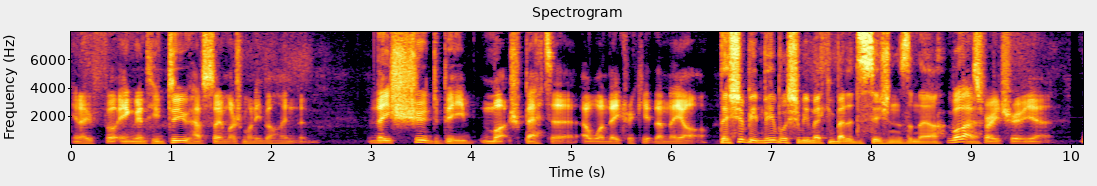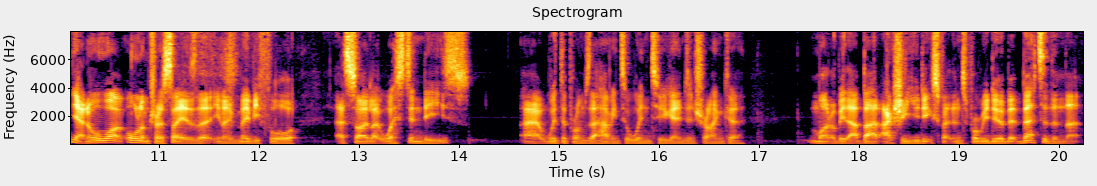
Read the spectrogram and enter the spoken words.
you know for England, who do have so much money behind them, they should be much better at one day cricket than they are. they should be people should be making better decisions than they are. Well, that's very true. Yeah, yeah. And all, all I'm trying to say is that you know maybe for a side like West Indies, uh, with the problems they're having to win two games in Sri Lanka, might not be that bad. Actually, you'd expect them to probably do a bit better than that.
